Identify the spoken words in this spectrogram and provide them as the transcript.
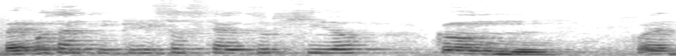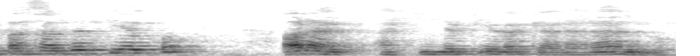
Vemos anticristos que han surgido con, el pasar del tiempo. Ahora, aquí yo quiero aclarar algo.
